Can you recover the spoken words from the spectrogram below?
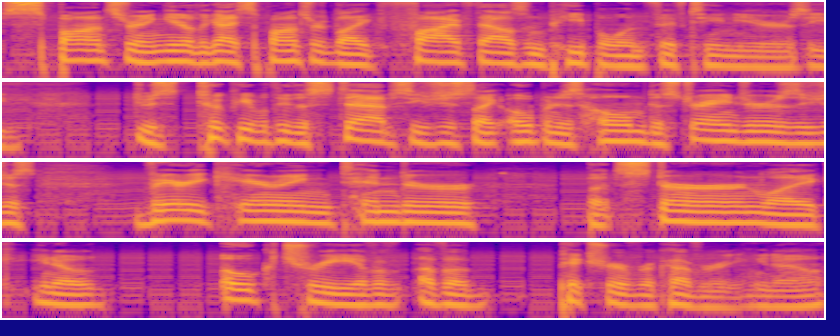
sponsoring. You know, the guy sponsored like five thousand people in fifteen years. He just took people through the steps. He just like opened his home to strangers. He's just very caring, tender, but stern, like you know, oak tree of a, of a picture of recovery, you know?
